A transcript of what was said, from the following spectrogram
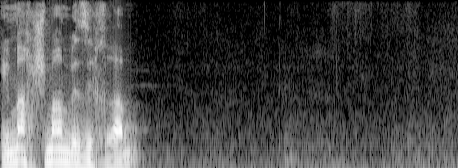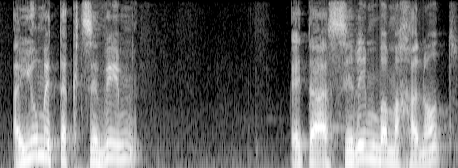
יימח שמם וזכרם, היו מתקצבים את האסירים במחנות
